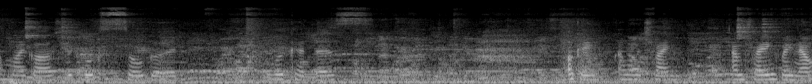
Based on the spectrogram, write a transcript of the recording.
Oh my gosh, it looks so good. Look at this. Okay, I want to try. I'm trying right now.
